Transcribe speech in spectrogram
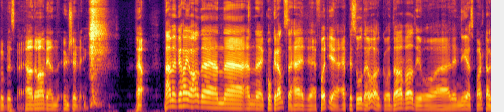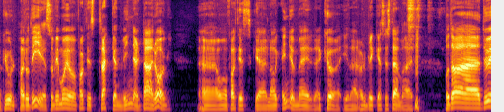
på Blue Sky. Ja, da har vi en unnskyldning. Ja. Nei, men vi har jo hatt en, eh, en konkurranse her eh, forrige episode òg, og da var det jo eh, den nye spalta Gul parodi, så vi må jo faktisk trekke en vinner der òg. Og faktisk lage enda mer kø i det ølbrikkesystemet her. Og da, Dui,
